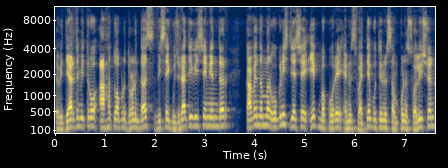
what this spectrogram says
તો વિદ્યાર્થી મિત્રો, આ હતું આપણું ધોરણ દસ વિષય ગુજરાતી વિષયની અંદર. કાવ્ય નંબર ઓગણીસ જે છે, એક બપોરે એનું સ્વાધ્યાયપુથીનું સંપૂર્ણ સોલ્યુશન.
